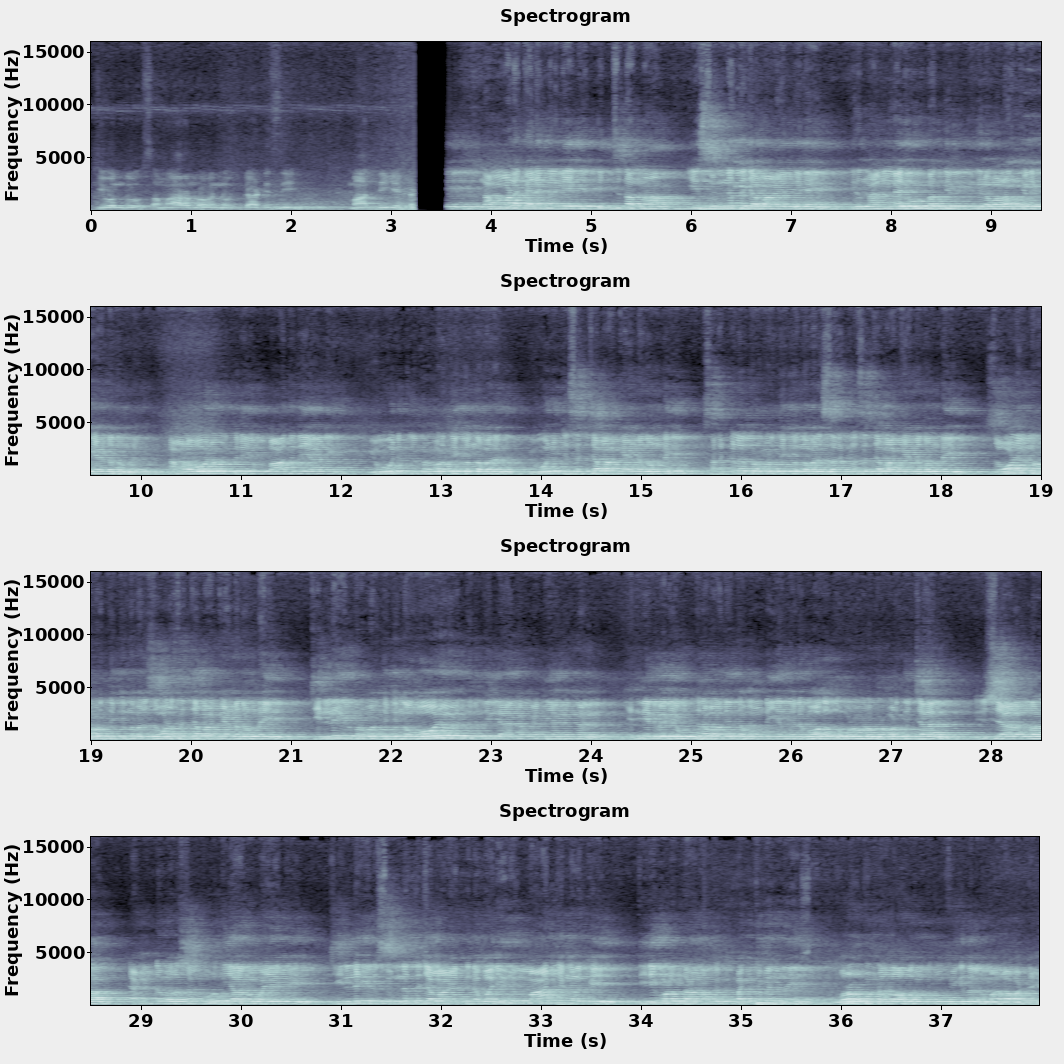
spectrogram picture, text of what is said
ಈ ಒಂದು ಸಮಾರಂಭವನ್ನು ಉದ್ಘಾಟಿಸಿ ಮಾತಿಗೆ നമ്മളെ കരങ്ങളിലേക്ക് എത്തിച്ചു തന്ന ഈ സുന്നത്ത് ജമായത്തിനെ ഇത് നല്ല രൂപത്തിൽ ഇതിനെ വളർത്തിയെടുക്കേണ്ടതുണ്ട് നമ്മൾ ഓരോരുത്തരെയും ബാധ്യതയാണ് യൂണിറ്റിൽ പ്രവർത്തിക്കുന്നവർ യൂണിറ്റ് സജ്ജമാക്കേണ്ടതുണ്ട് സർക്കിളിൽ പ്രവർത്തിക്കുന്നവർ സർക്കിൾ സജ്ജമാക്കേണ്ടതുണ്ട് സോണിൽ പ്രവർത്തിക്കുന്നവർ സോൺ സജ്ജമാക്കേണ്ടതുണ്ട് ജില്ലയിൽ പ്രവർത്തിക്കുന്ന ഓരോരുത്തരും ജില്ലാ കമ്മിറ്റി അംഗങ്ങൾ എന്നിൽ വലിയ ഉത്തരവാദിത്തമുണ്ട് എന്നൊരു ബോധത്തോടുകൂടെ പ്രവർത്തിച്ചാൽ ഇൻഷാ അല്ലാഹ് രണ്ട് വർഷം പൂർത്തിയാകുമ്പോഴേക്ക് ജില്ലയിൽ സുന്നത്ത് ജമാഅത്തിന്റെ വലിയൊരു മാറ്റങ്ങൾക്ക് തിരികൊളത്താൻ നമുക്ക് പറ്റുമെന്ന് ഉറപ്പുണ്ട്. അള്ളാഹു നൽകുമാറാവട്ടെ.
